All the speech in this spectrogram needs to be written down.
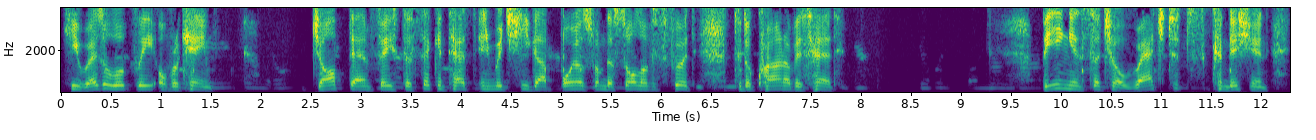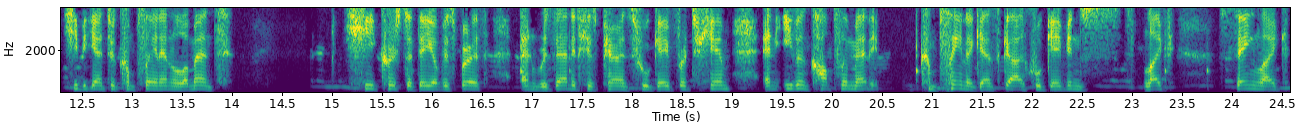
he resolutely overcame. Job then faced the second test in which he got boils from the sole of his foot to the crown of his head. Being in such a wretched condition, he began to complain and lament. he cursed the day of his birth and resented his parents who gave birth to him and even complimented, complained against God who gave him life, saying like,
